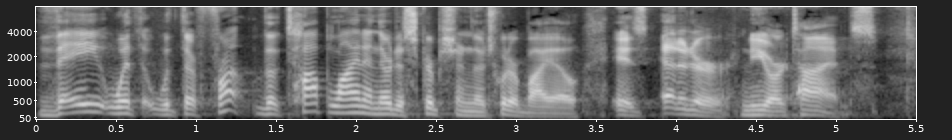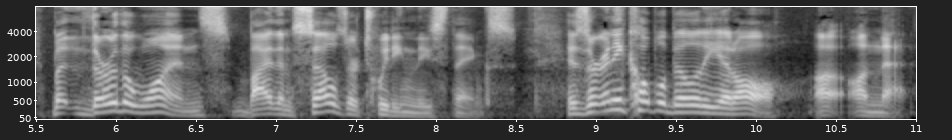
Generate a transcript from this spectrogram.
they with with the front the top line in their description in their Twitter bio is editor New York Times. But they're the ones by themselves are tweeting these things. Is there any culpability at all uh, on that?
